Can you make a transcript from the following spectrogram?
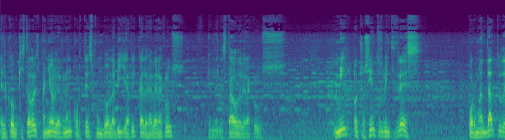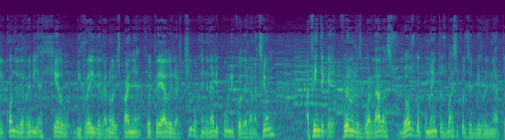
el conquistador español Hernán Cortés fundó la Villa Rica de la Veracruz, en el estado de Veracruz. 1823, por mandato del conde de Revillagigedo, virrey de la Nueva España, fue creado el Archivo General y Público de la Nación, a fin de que fueran resguardadas los documentos básicos del virreinato.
